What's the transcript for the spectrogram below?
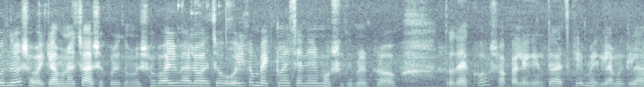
বন্ধুরা, সবাই কেমন আছো? আশা করি তোমরা সবাই ভালো আছো। Welcome back to my channel মসজিদের ব্লগ তো দেখো, সকালে কিন্তু আজকে মেঘলা মেঘলা।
